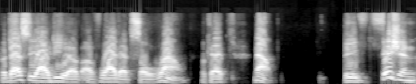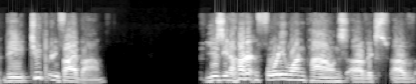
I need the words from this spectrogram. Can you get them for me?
but that's the idea of, of why that's so round. Okay. Now, the fission, the 235 bomb using 141 pounds of, of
